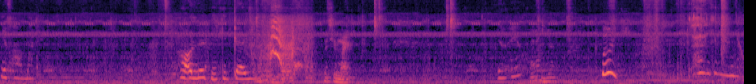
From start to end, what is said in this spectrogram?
อย่าพามาดิพ่อเอาเลือดหนีกินไก่อยู่ไม่ใช่ไหมเดี๋ยวเร็วอ๋อเนี่ยเฮ้ยใช่ใช่เดี๋ยว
